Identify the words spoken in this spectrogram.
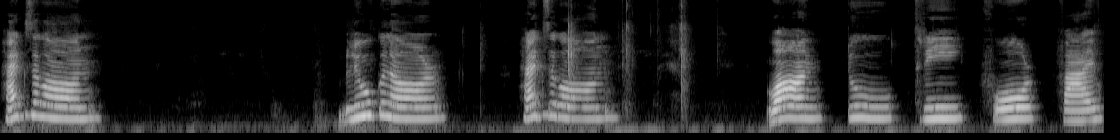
Hexagon. Blue color. Hexagon. One two three four five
